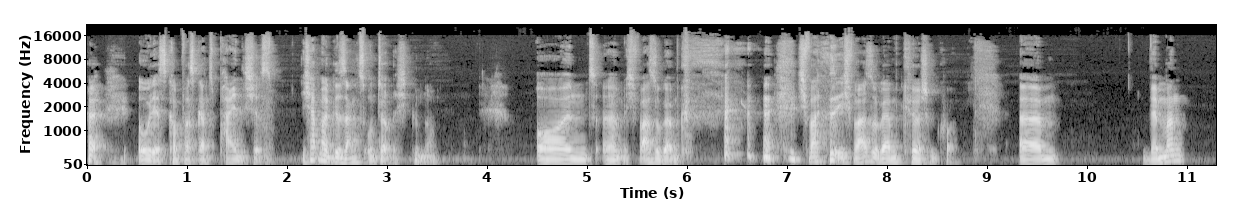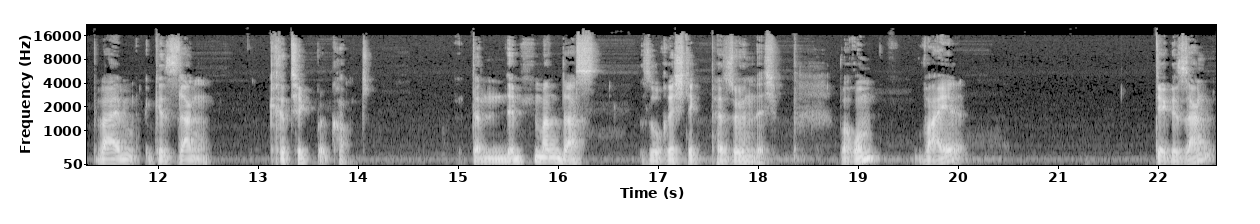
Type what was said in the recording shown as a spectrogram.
oh, jetzt kommt was ganz Peinliches. Ich habe mal Gesangsunterricht genommen. Und ähm, ich war sogar im ich, war, ich war sogar im Kirchenchor. Ähm, wenn man beim Gesang Kritik bekommt, dann nimmt man das so richtig persönlich. Warum? Weil der Gesang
